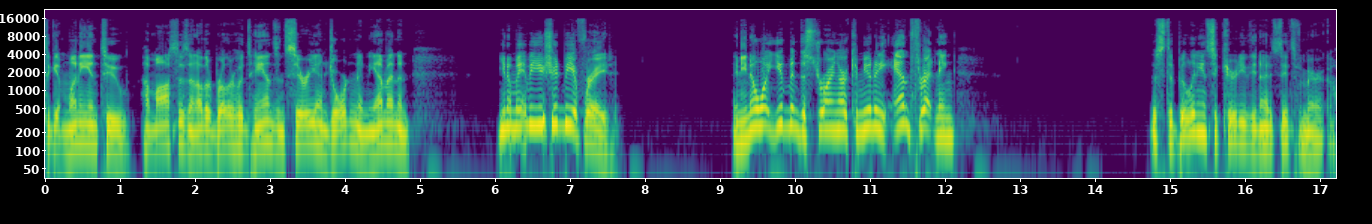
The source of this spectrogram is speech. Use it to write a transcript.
to get money into Hamas's and other brotherhoods' hands in Syria and Jordan and Yemen. And, you know, maybe you should be afraid. And you know what? You've been destroying our community and threatening the stability and security of the United States of America.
